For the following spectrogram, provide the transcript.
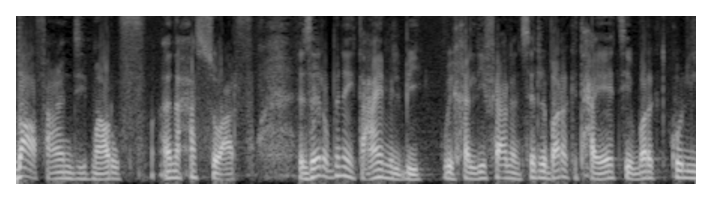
ضعف عندي معروف أنا حاسه وعارفه. إزاي ربنا يتعامل بيه ويخليه فعلا سر بركة حياتي وبركة كل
